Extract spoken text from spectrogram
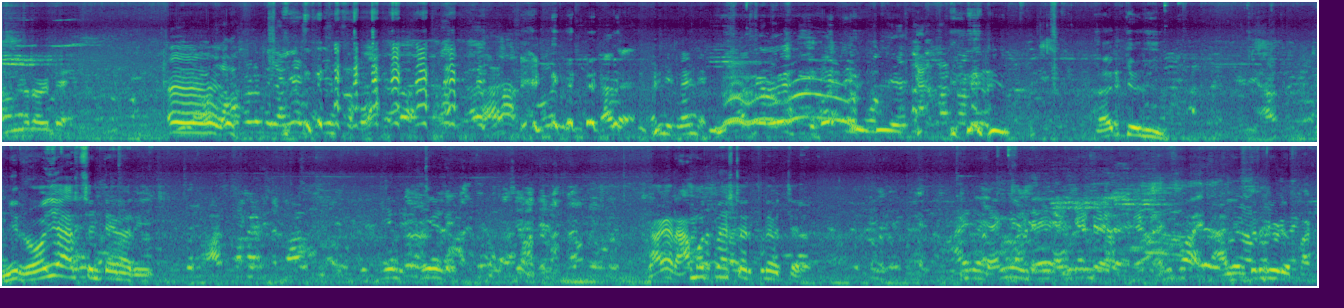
అందరూ ఒకటే. మీరు రోజే అబ్సెంటే మరి? బాగా రామూర్తి మాస్టర్ ఇప్పుడే వచ్చారు. వాళ్ళిద్దరు చూడు పక్క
